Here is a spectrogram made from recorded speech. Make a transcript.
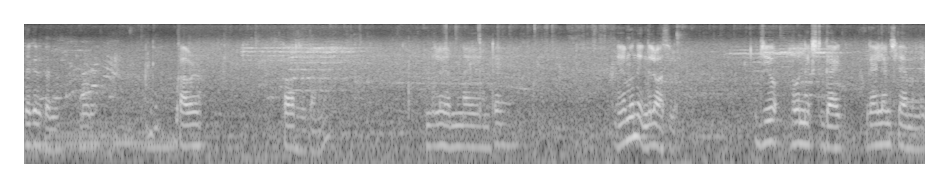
దగ్గర కన్నా మూడు కవర్ కవర్ చూద్దాము ఇందులో ఏమున్నాయి అంటే ఏముంది ఇందులో అసలు జియో ఫోన్ నెక్స్ట్ గైడ్ గైడ్లైన్స్లో ఏముంది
